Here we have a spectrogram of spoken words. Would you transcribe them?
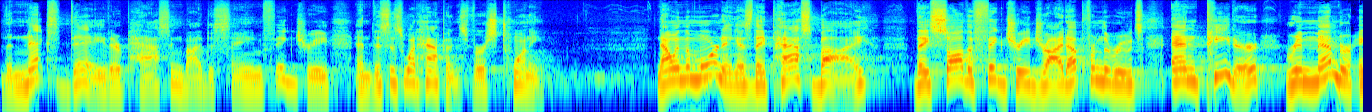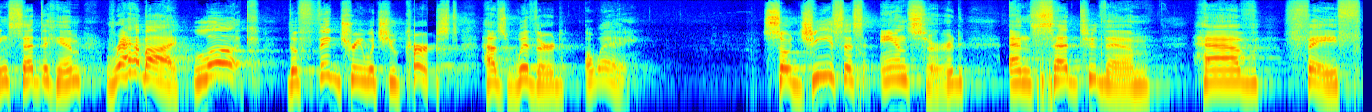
The next day, they're passing by the same fig tree, and this is what happens. Verse 20. Now, in the morning, as they passed by, they saw the fig tree dried up from the roots, and Peter, remembering, said to him, Rabbi, look, the fig tree which you cursed has withered away. So Jesus answered and said to them, Have faith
